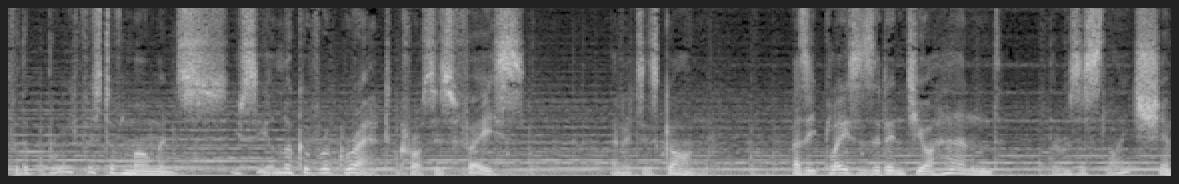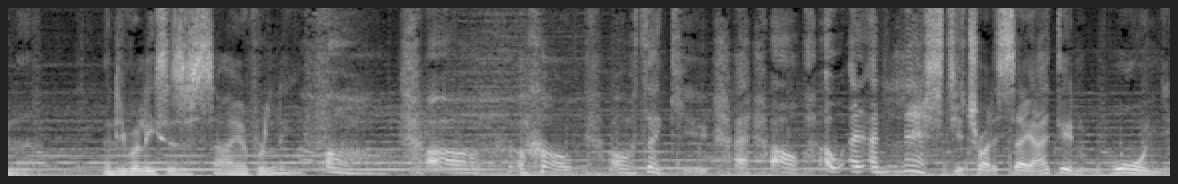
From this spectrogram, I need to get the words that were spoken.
For the briefest of moments, you see a look of regret cross his face, and it is gone. As he places it into your hand, there is a slight shimmer, and he releases a sigh of relief. Oh, oh, oh, oh, thank you. Uh, oh, oh, and, and lest you try to say I didn't warn you,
